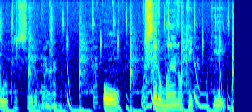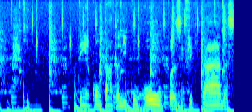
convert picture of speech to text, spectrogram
outro ser humano. Ou o ser humano que, que, que tenha contato ali com roupas infectadas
